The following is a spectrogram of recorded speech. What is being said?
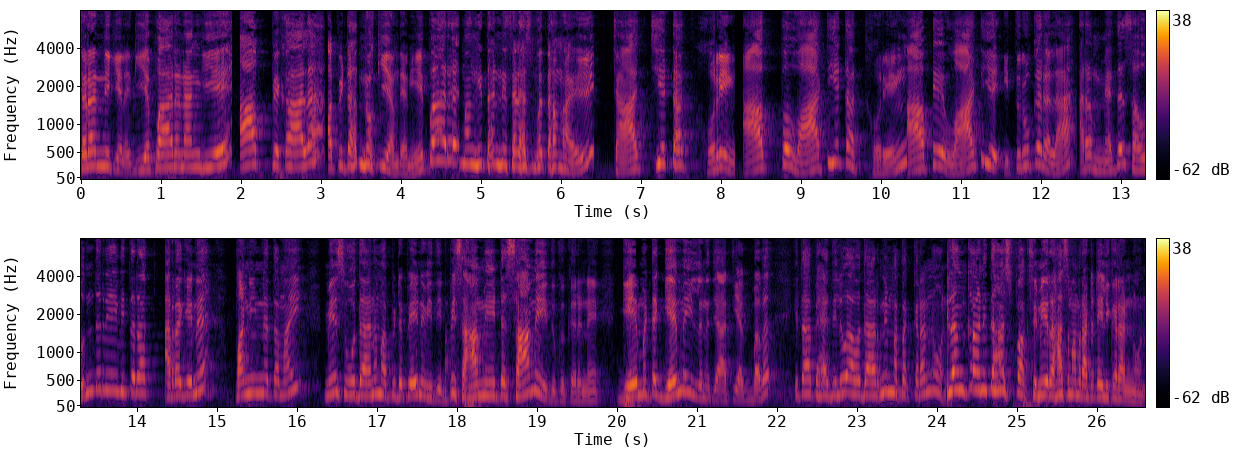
කරන්නේ කියලා. ගිය පාර නම් ගියේ ආප්පේ කාලා අපිටත් නොකියම්. දැන් මේ පාර මං හිතන්නේ සැලැස්ම තමයි චාච්චියටත් හොරෙන් ආප්ප වාටියටත් හොරෙන් ආපේ වාටිය ඉතුරු කරලා අර මැද සෞන්දර්යය විතරක් අරගෙන පනින්න තමයි මේ සූදානම් අපිට පේන විදිහට. අපි සාමයට සාමයේ දුක කරන ගේමට ගේම ඉල්ලන જાතියක් බව ඉතා පැහැදිලිව අවධාරණයෙන් මතක් කරන්න ඕන. ශ්‍රී ලංකා නිදහස් පක්ෂය මේ රහස මම රටට එලි කරන්න ඕන.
